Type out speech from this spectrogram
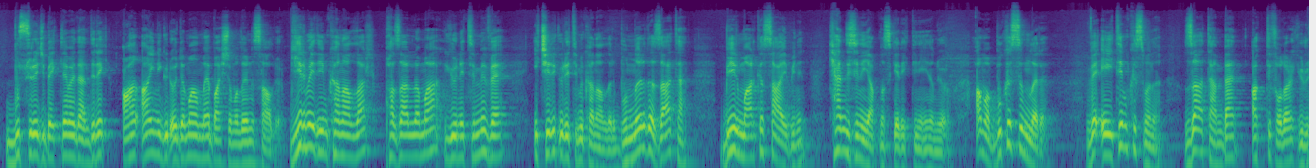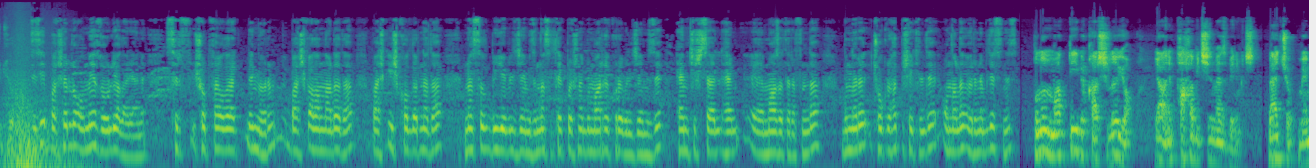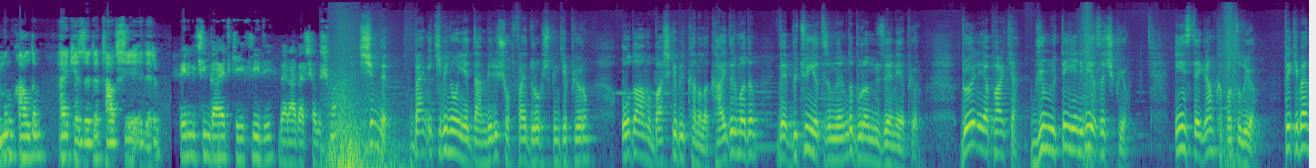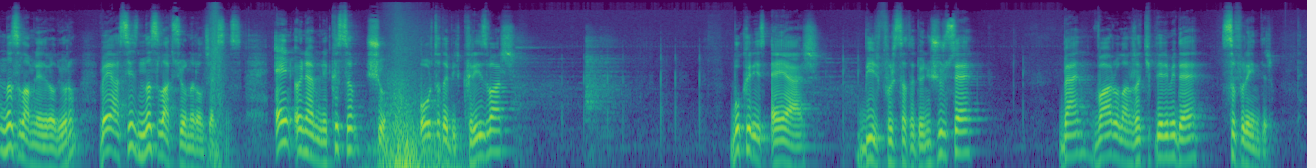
bu süreci beklemeden direkt aynı gün ödeme almaya başlamalarını sağlıyorum. Girmediğim kanallar pazarlama, yönetimi ve içerik üretimi kanalları. Bunları da zaten bir marka sahibinin kendisinin yapması gerektiğine inanıyorum. Ama bu kısımları ve eğitim kısmını zaten ben aktif olarak yürütüyorum. Sizi başarılı olmaya zorluyorlar yani. Sırf Shopify olarak demiyorum. Başka alanlarda da, başka iş kollarına da nasıl büyüyebileceğimizi, nasıl tek başına bir marka kurabileceğimizi hem kişisel hem e, mağaza tarafında bunları çok rahat bir şekilde onlardan öğrenebilirsiniz. Bunun maddi bir karşılığı yok. Yani paha biçilmez benim için. Ben çok memnun kaldım. Herkese de tavsiye ederim. Benim için gayet keyifliydi beraber çalışmak. Şimdi ben 2017'den beri Shopify Dropshipping yapıyorum. Odağımı başka bir kanala kaydırmadım ve bütün yatırımlarımı da buranın üzerine yapıyorum. Böyle yaparken gümrükte yeni bir yasa çıkıyor. Instagram kapatılıyor. Peki ben nasıl hamleler alıyorum? Veya siz nasıl aksiyonlar alacaksınız? En önemli kısım şu. Ortada bir kriz var. Bu kriz eğer bir fırsata dönüşürse ben var olan rakiplerimi de sıfıra indiririm.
